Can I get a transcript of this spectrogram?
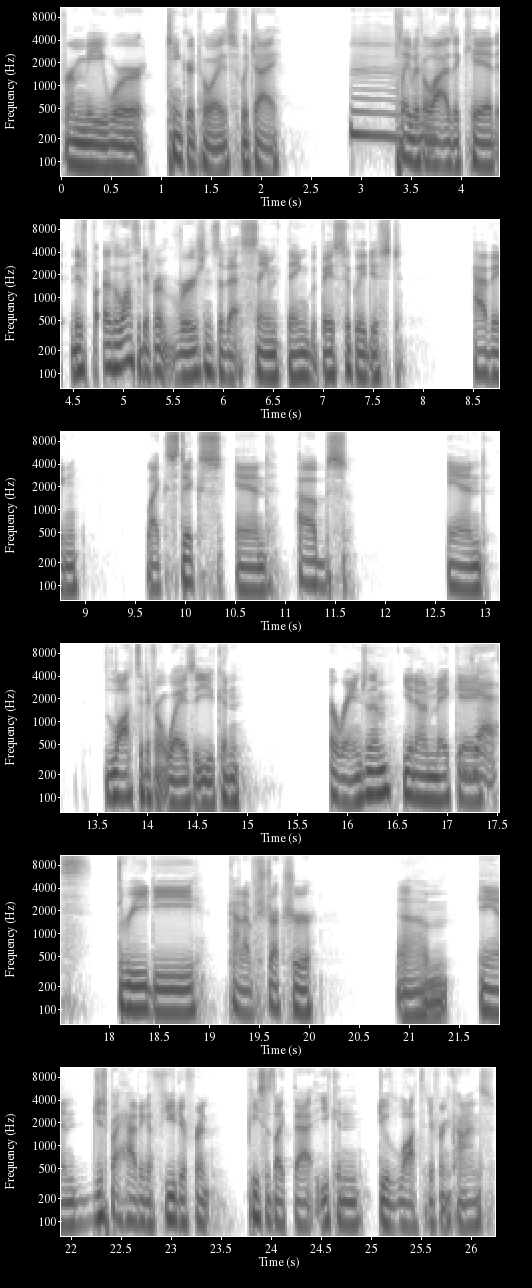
for me were tinker toys which i played with a Mm. lot as a kid. There's there's lots of different versions of that same thing, but basically just having like sticks and hubs and lots of different ways that you can arrange them, you know, and make a Yes. 3D kind of structure. Um, and just by having a few different pieces like that, you can do lots of different kinds.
